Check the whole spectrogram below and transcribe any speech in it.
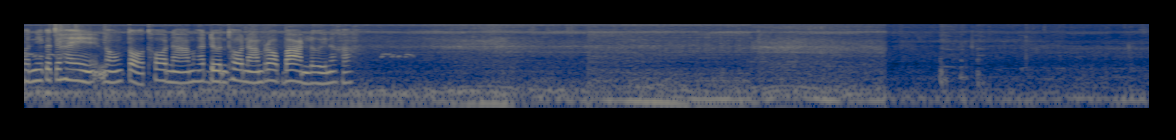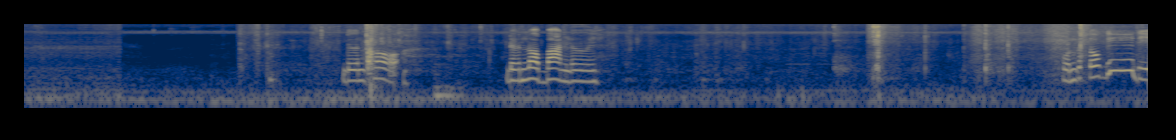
วันนี้ก็จะให้น้องต่อท่อน้ำนะคะเดินท่อน้ำรอบบ้านเลยนะคะ เดินท่อ เดินรอบบ้านเลยฝนก็ตกดีดี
